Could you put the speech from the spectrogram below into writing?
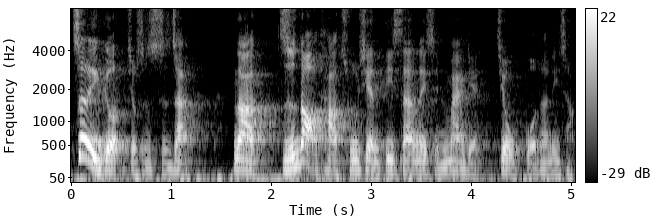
这个就是实战。那直到它出现第三类型卖点，就果断离场。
